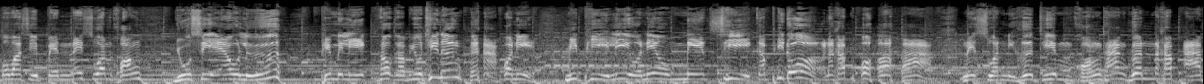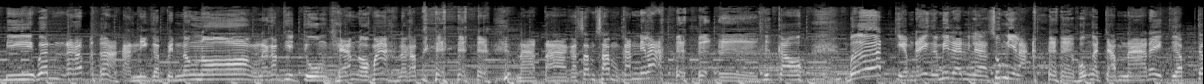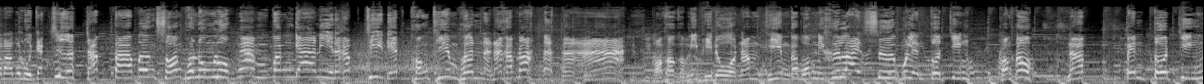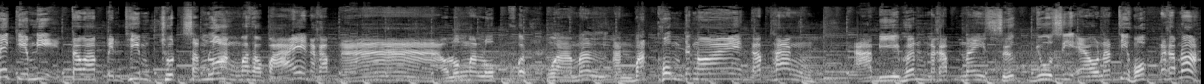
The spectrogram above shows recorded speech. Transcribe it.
บ่ว่าสิเป็นในส่วนของ UCL หรือ พิมยร์ลีกเท่ากับอยู่ที่หนึ่ง เพราะนี่มีพี่ลีโอเนลเมสซี่กับพี่โดนะครับ ในส่วนนี้คือทีมของทางเพื่อนนะครับอาบีเพื่อนนะครับ อันนี้ก็เป็นน้องๆนะครับที่จูงแขนออกมานะครับ หน้าตาก็ซ้ำๆกันนี่ละเออคือเก่าเบิร์ดเกมใดก็มีแต่นี่แหละซุ้มนี่ละผมก็จำนาได้เกือบจะมาบรรลุจักเชื่อจับตาเบิ้งสองพนมรูปงามบังยานี่นะครับ ที่เด็ดของทีมเพิ่นนะนะครับเนาะอ่าขอเข้าก็มีพีโดนำทีมครับผมนี่คือลายซื้อผู้เล่นตัวจริงของเขานะครับเป็นตัวจริงในเกมนี้ แต่ว่าเป็นทีมชุดสำรองมาเท่าไปนะครับอ่าเอาลงมาลบว่ามันอันวัดคมจังหน่อยกับทั้ง อาบีเพิ่นนะครับในศึก UCL นัดที่ 6 นะครับเนาะ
